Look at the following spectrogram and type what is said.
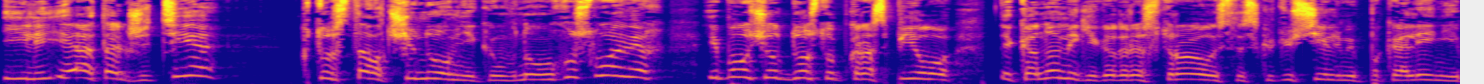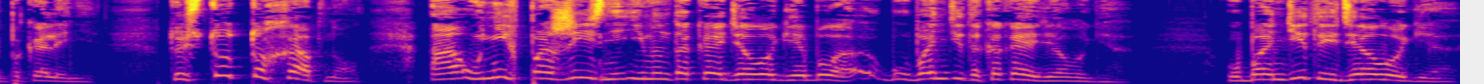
Или, а также те, кто стал чиновником в новых условиях и получил доступ к распилу экономики, которая строилась, так сказать, усилиями поколений и поколений. То есть тот, кто хапнул. А у них по жизни именно такая идеология была. У бандита какая идеология? У бандита идеология,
